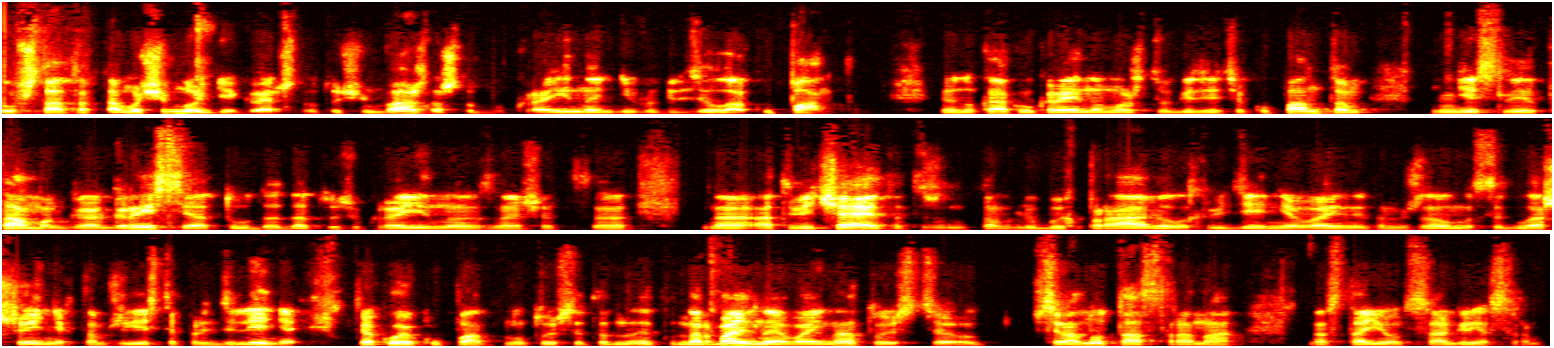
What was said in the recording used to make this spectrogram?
в Штатах, там очень многие говорят, что вот очень важно, чтобы Украина не выглядела оккупантом. Ну как Украина может выглядеть оккупантом, если там агрессия оттуда, да, то есть Украина, значит, э, отвечает, это же ну, там в любых правилах ведения войны, там, международных соглашениях, там же есть определение, какой оккупант. Ну, то есть это, это нормальная война, то есть э, все равно та страна остается агрессором.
